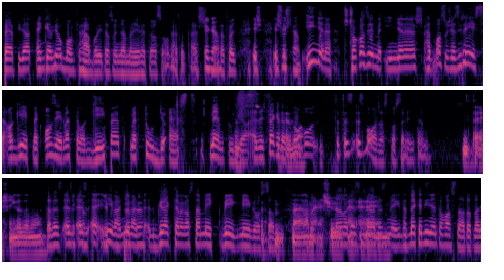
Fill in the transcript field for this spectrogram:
per pillanat engem jobban felháborít az, hogy nem elérhető a szolgáltatás. Igen. Tehát, hogy, és, és most ingyenes, csak azért, mert ingyenes, hát basszus, ez része a gépnek, azért vettem a gépet, mert tudja ezt. Most nem tudja. Ez egy fekete dobó, tehát ez, ez borzasztó szerintem. Teljesen igazad van. Tehát ez, ez, ez, ez nyilván, nyilván, Greg, te meg aztán még, még, még rosszabb. Nálam első. Nálad ez, nálad ez még, tehát neked innentől használhatatlan,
